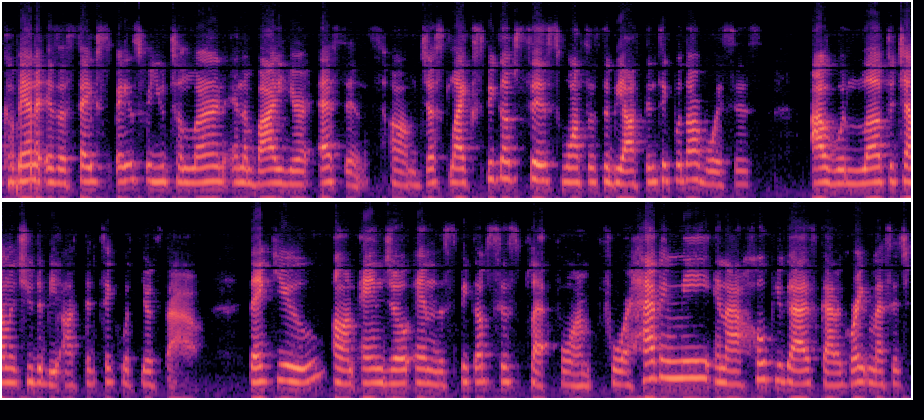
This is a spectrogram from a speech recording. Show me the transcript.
Cabana is a safe space for you to learn and embody your essence. Um, just like Speak Up Sis wants us to be authentic with our voices, I would love to challenge you to be authentic with your style. Thank you, um, Angel, and the Speak Up Sis platform for having me. And I hope you guys got a great message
